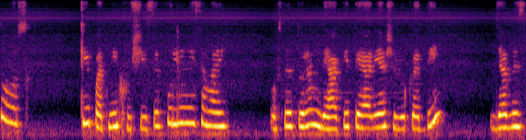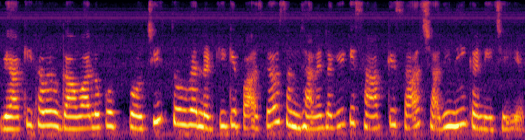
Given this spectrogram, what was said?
तो उसकी पत्नी खुशी से फूली नहीं समाई। उसने तुरंत ब्याह की तैयारियाँ शुरू कर दी। जब इस ब्याह की खबर गाँव वालों को पहुँची तो वह लड़की के पास गया और समझाने लगे कि सांप के साथ शादी नहीं करनी चाहिए।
